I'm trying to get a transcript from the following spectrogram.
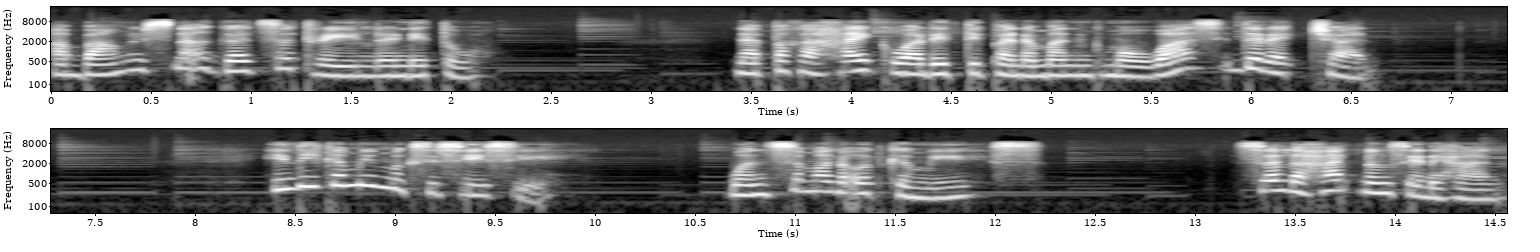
Abangers na agad sa trailer nito. Napaka high quality pa naman gumawa si Direk Chad. Hindi kami magsisisi. Once sa manood kami sa lahat ng sinehan.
